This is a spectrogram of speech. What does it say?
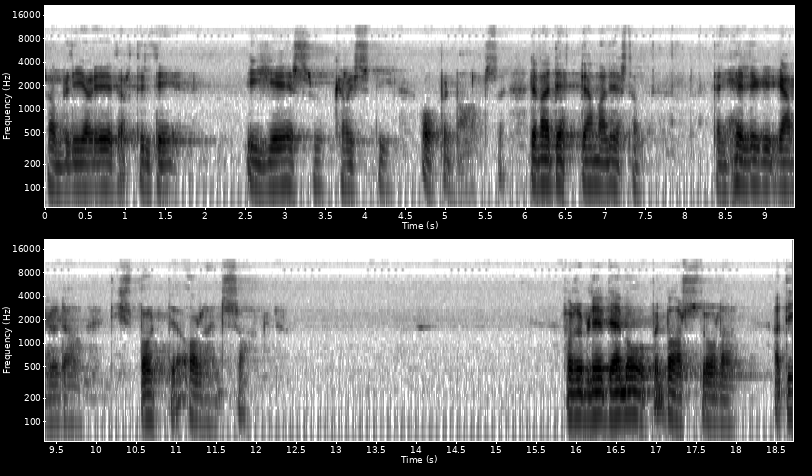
som blir eder til del i Jesu Kristi åpenbarelse. Det var dette man leste om den hellige gamle dag. De spådde og ransaket. For det ble dem åpenbart, står det, at de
